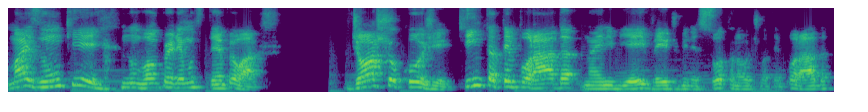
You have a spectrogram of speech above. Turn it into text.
Mais um que não vamos perder muito tempo, eu acho. Josh Okoji, quinta temporada na NBA, veio de Minnesota na última temporada.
